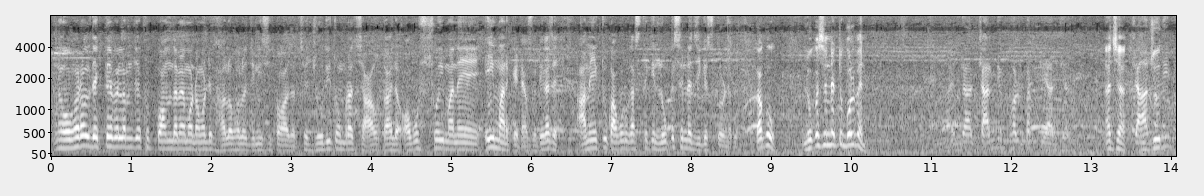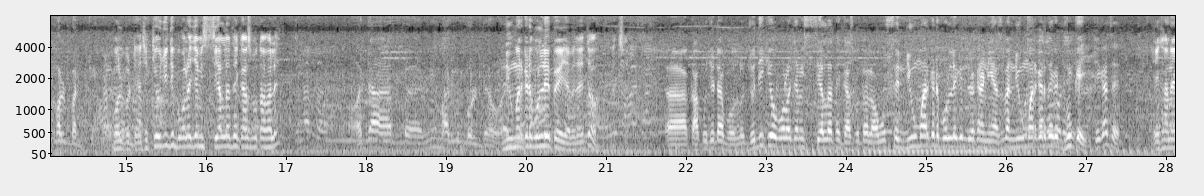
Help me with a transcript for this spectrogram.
মানে ওভারঅল দেখতে পেলাম যে খুব কম দামে মোটামুটি ভালো ভালো জিনিসই পাওয়া যাচ্ছে। যদি তোমরা চাও তাহলে অবশ্যই মানে এই মার্কেটে আসো ঠিক আছে? আমি একটু কাকুর কাছ থেকে লোকেশনটা জিজ্ঞেস করে নেব। কাকু লোকেশনটা একটু বলবেন? এটা চাঁদনি ফলপাট্টি আছে আচ্ছা যদি ফলপাট্টি ফলপাটি আচ্ছা কেউ যদি বলে যে আমি শিয়ালদা থেকে আসব তাহলে? ওটা নিউ মার্কেট বলতে হবে। নিউ মার্কেটে বললেই পেয়ে যাবে তাই তো? আচ্ছা। কাকু যেটা বলল, যদি কেউ বলো যে আমি শিয়ালদা থেকে আসব, তাহলে অবশ্যই নিউ মার্কেট বললে কিন্তু এখানে নিয়ে আসবে নিউ মার্কেট থেকে ঢুকেই, ঠিক আছে? এখানে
